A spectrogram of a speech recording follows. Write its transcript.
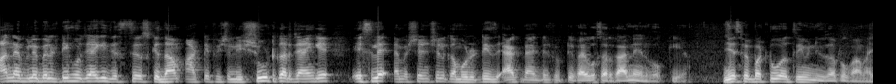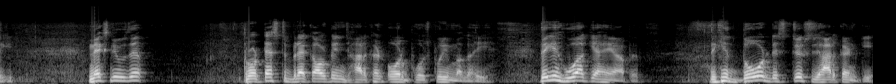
अनअवेलेबिलिटी हो जाएगी, जिससे उसके दाम आर्टिफिशियली शूट कर जाएँगे। इसलिए एसेंशियल कमोडिटीज एक्ट 1955 को सरकार ने इन्वोक किया। जिस पेपर टू और थ्री में न्यूज़ आपको काम आएगी। नेक्स्ट न्यूज़ है protest break out in Jharkhand और भोजपुरी मगही देखिए, हुआ क्या है यहाँ पे? देखिए, दो डिस्ट्रिक्ट झारखंड की,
